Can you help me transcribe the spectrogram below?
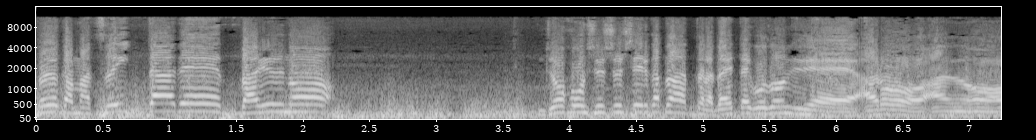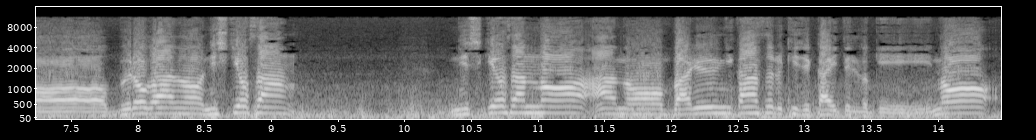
というか、まあ、ツイッターでバリューの情報を収集している方だったら大体ご存知であろう、あのー、ブロガーの西清さん。西清さんの、あのー、バリューに関する記事書いてる時の、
